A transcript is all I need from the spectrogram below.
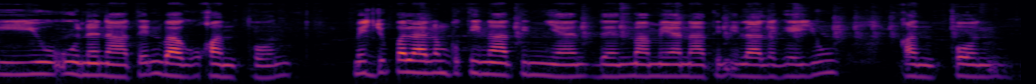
iuuna natin bago kanton. Medyo palalambutin natin yan. Then, mamaya natin ilalagay yung kanton.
